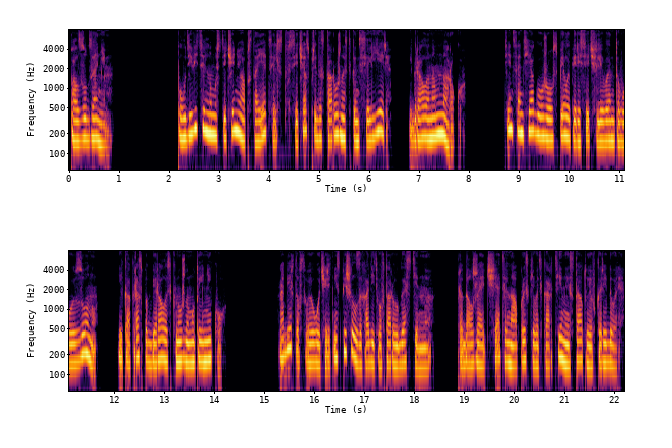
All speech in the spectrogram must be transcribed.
Ползут за ним, по удивительному стечению обстоятельств сейчас предосторожность консильери играла нам на руку. Тень Сантьяго уже успела пересечь ливентовую зону и как раз подбиралась к нужному тайнику. Роберто, в свою очередь, не спешил заходить во вторую гостиную, продолжая тщательно опрыскивать картины и статуи в коридоре.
